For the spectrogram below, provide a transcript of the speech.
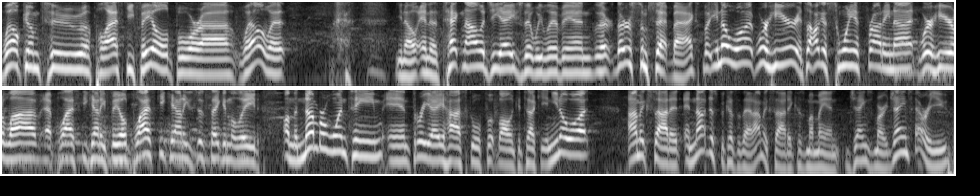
Welcome to Pulaski Field for, uh, well, it, you know, in a technology age that we live in, there, there's some setbacks, but you know what? We're here. It's August 20th, Friday night. We're here live at Pulaski County Field. Pulaski County's just taking the lead on the number one team in 3A high school football in Kentucky. And you know what? I'm excited, and not just because of that. I'm excited because my man, James Murray. James, how are you?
